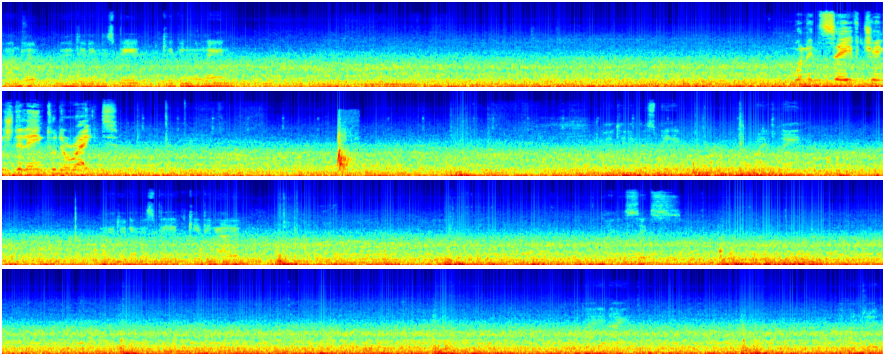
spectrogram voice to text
100, maintaining the speed, keeping the lane. when it's safe change the lane to the right Maintaining the speed, right lane. Maintaining the speed, keeping at it. 96. Ninety-nine. Hundred.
